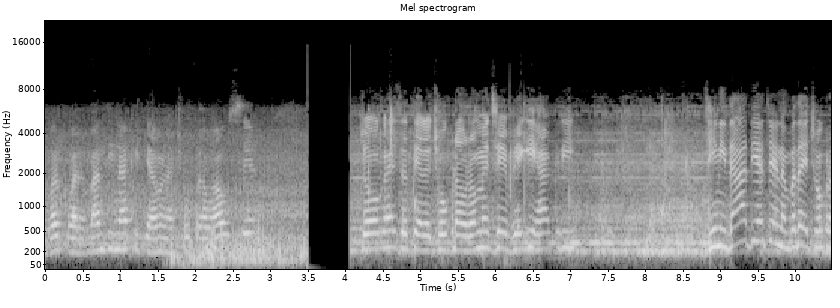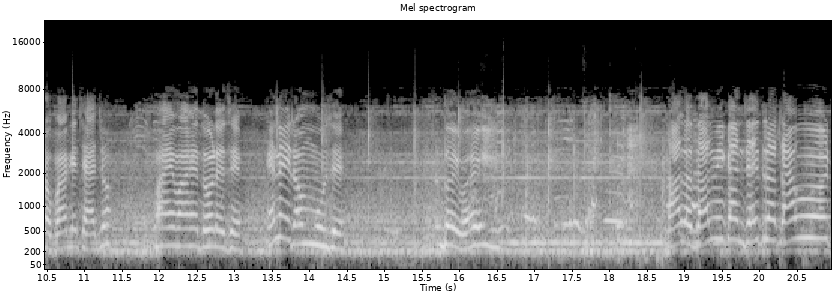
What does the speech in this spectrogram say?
વર્કવાળા બાંધી નાખી ત્યાં હમણાં છોકરાઓ આવશે. જો ગાઈસ અત્યારે છોકરાઓ રમે છે, ભેગી હાકરી. જીની દાદીએ છે ને બધા છોકરાઓ ભાગે છે. આજો વાહે વાહે દોડે છે. એને રમવું છે. દોય ભાઈ. હાલો, ધાર્મિકા જયદ્રા ટાઉટ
